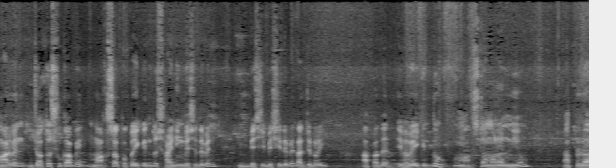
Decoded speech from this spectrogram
মারবেন, যত শুকাবে মাস্কটা ততই কিন্তু শাইনিং বেশি দেবেন, বেশি বেশি দেবে। তার জন্যই আপনাদের এভাবেই কিন্তু মাস্কটা মারার নিয়ম। আপনারা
